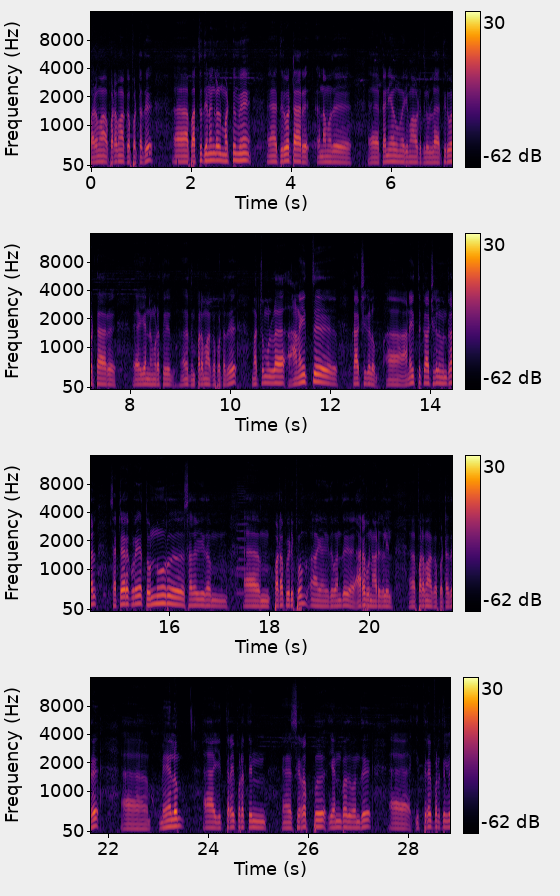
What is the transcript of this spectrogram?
படமா படமாக்கப்பட்டது. பத்து தினங்கள் மட்டுமே திருவட்டாறு நமது கன்னியாகுமரி மாவட்டத்தில் உள்ள திருவட்டாறு என்னும் இடத்தில் படமாக்கப்பட்டது. மற்றுமுள்ள அனைத்து காட்சிகளும் அனைத்து காட்சிகளும் என்றால் சற்றேறக்குறைய தொண்ணூறு சதவீதம் படப்பிடிப்பும் இது வந்து அரபு நாடுகளில் படமாக்கப்பட்டது. மேலும் இத்திரைப்படத்தின் சிறப்பு என்பது வந்து இத்திரைப்படத்தில்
